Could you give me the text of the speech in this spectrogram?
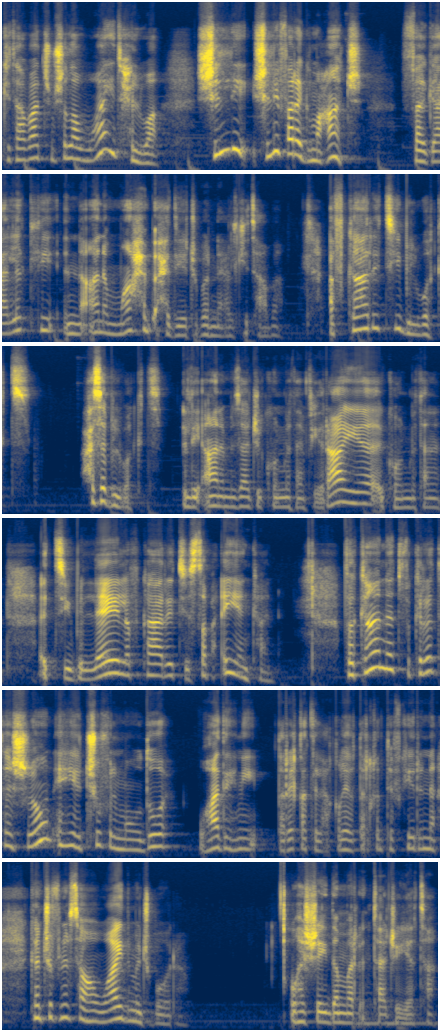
كتاباتك ما شاء الله وايد حلوة. شو اللي شو اللي فرق معاك؟ فقالت لي إن أنا ما أحب أحد يجبرني على الكتابة. أفكارتي بالوقت حسب الوقت. اللي أنا مزاجي يكون مثلا في راية يكون مثلا أتي بالليل أفكاري تي الصبح أيا كان. فكانت فكرتها شلون هي تشوف الموضوع وهذه هني طريقة العقلية وطريقة التفكير إنها كانت تشوف نفسها وايد مجبورة. وهالشيء دمر إنتاجيتها.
